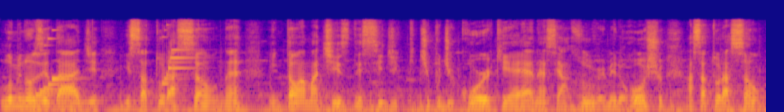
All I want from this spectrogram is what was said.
luminosidade e saturação, né? Então a matiz decide que tipo de cor que é, né? Se é azul, vermelho, roxo. A saturação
